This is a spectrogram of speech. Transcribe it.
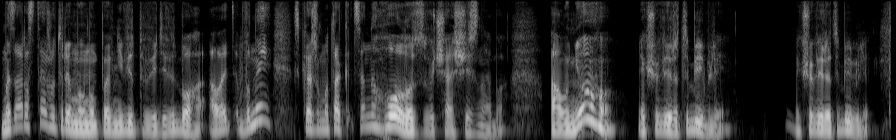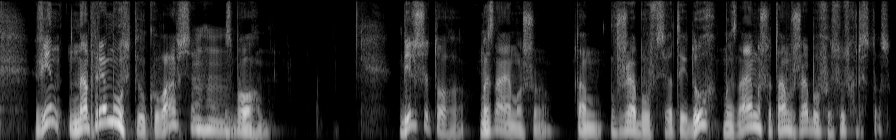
ми зараз теж отримуємо певні відповіді від Бога, але вони, скажімо так, це не голос звучащий з неба. А у нього, якщо вірити Біблії, якщо вірити Біблії, він напряму спілкувався Мгм. з Богом. Більше того, ми знаємо, що там вже був Святий Дух, ми знаємо, що там вже був Ісус Христос.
